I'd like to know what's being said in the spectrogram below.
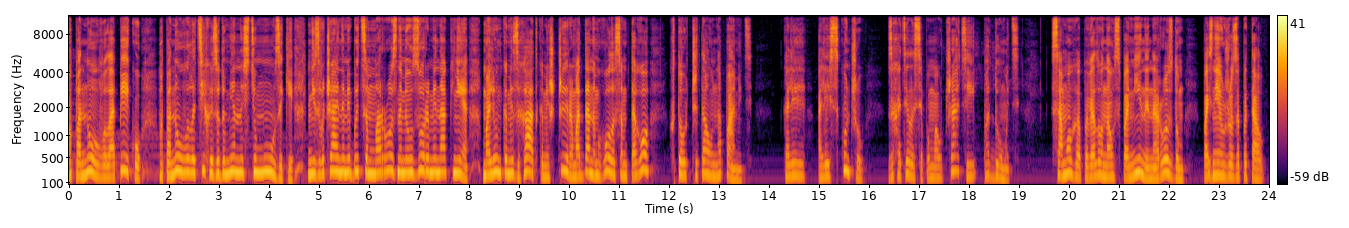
апаноўвала апейку, апаноўвала ціхай задуменнасцю музыкі, незвычайнымі быццам марознымі ўзорамі на акне, малюнкамі згадкамі, шчырым адданым голасам таго, хто чытаў на памяць. Калі алесь скончыў, захацелася помаўчаць і падумаць. Самога павяло на ўспаміны на роздум, пазней ужо запытаў: «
